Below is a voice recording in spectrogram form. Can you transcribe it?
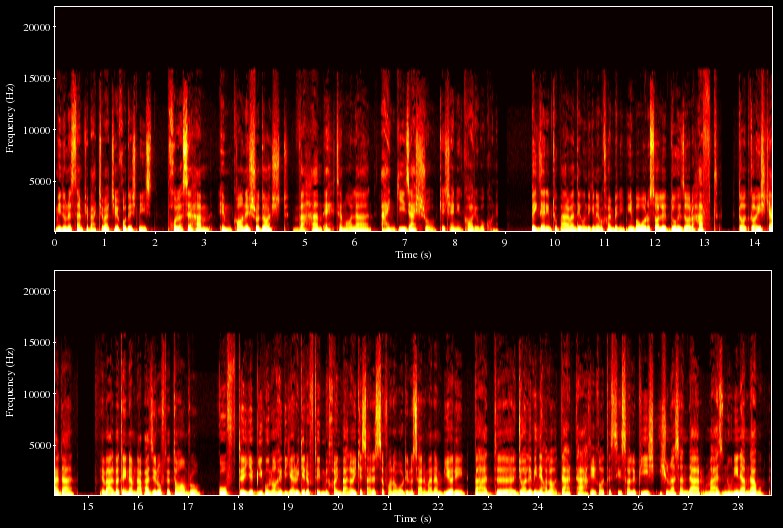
می‌دونستم که بچه بچه خودش نیست. خلاصه هم امکانش رو داشت و هم احتمالا انگیزش رو که چنین کاری بکنه. بگذاریم تو پرونده اون دیگه نمی‌خوایم بریم. این بابا رو سال 2007 دادگاهیش کردن و البته اینم نپذیرفت اتهام رو. گفت یه بیگناه دیگر رو گرفتید می‌خواین بلایی که سر استفان آوردین و سر منم بیارین. بعد جالبینه حالا در تحقیقات سی سال پیش ایشون اصلا در مزنونین نبود.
